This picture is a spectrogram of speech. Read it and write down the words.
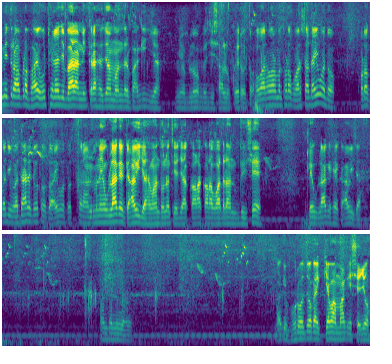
મિત્રો, આપણા ભાઈ ઉઠીને હજી બહાર નીકળ્યા છે. જો આમાં અંદર ભાગી ગયા. મેં બ્લોગ હજી ચાલુ કર્યો. તો સવાર સવારમાં થોડોક વરસાદ આવ્યો હતો થોડોક હજી વધારે જોતો તો આવ્યો તો ખરા. મને એવું લાગે કે આવી જાય વાંધો નથી, હજી આ કાળા કાળા વાદળા ને બધું છે. એટલે એવું લાગે છે કે આવી જાય વાંધો નહીં આવે. બાકી ભૂરો જો કાંઈક કહેવા માંગે છે, જો.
